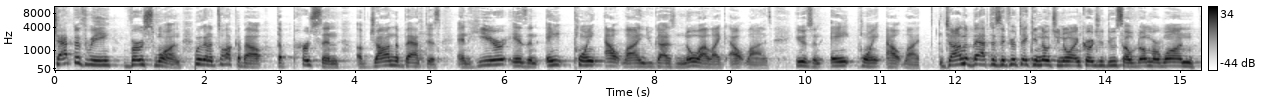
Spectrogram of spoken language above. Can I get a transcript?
chapter 3, verse 1. We're going to talk about the person of John the Baptist. And here is an eight point outline. You guys know I like outlines. Here's an eight point outline. John the Baptist, if you're taking notes, you know I encourage you to do so. Number one,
